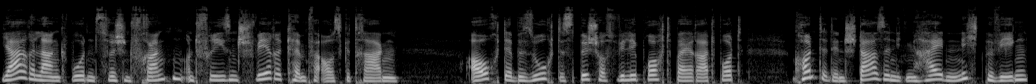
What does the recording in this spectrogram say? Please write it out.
Jahrelang wurden zwischen Franken und Friesen schwere Kämpfe ausgetragen. Auch der Besuch des Bischofs Willibrocht bei Radbot konnte den starrsinnigen Heiden nicht bewegen,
